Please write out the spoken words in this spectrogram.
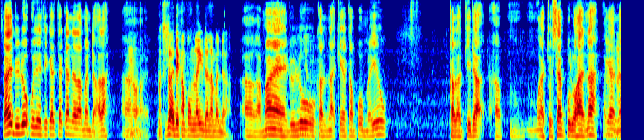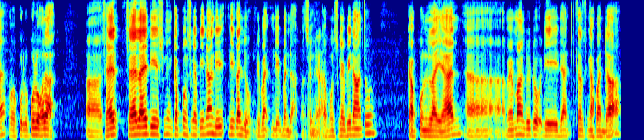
saya duduk boleh dikatakan dalam bandar lah Hmm. hmm. Maksudnya ada kampung Melayu dalam bandar? uh, ramai dulu Ya. kalau nak kira kampung Melayu kalau tidak uh, ratusan puluhan lah kan Mhm. uh, berpuluh-puluh lah Uh, saya saya lahir di sungai kampung Sungai Pinang di di Tanjung di, di bandar maksudnya Bandar. kampung Sungai Pinang tu kampung nelayan uh, memang duduk di dan- tengah bandar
